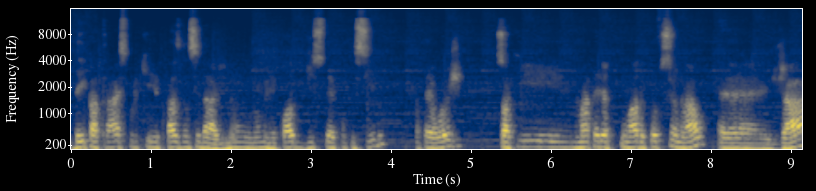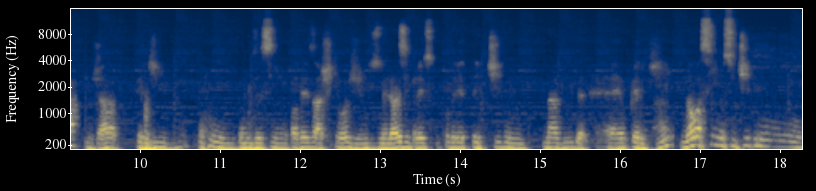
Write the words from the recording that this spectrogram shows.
dei para trás porque por causa da ansiedade. Não, não me recordo disso ter acontecido até hoje. Só que em matéria, um lado profissional, é, já, já perdi, vamos dizer assim, talvez acho que hoje um dos melhores empregos que eu poderia ter tido na vida, é, eu perdi. Não assim no sentido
